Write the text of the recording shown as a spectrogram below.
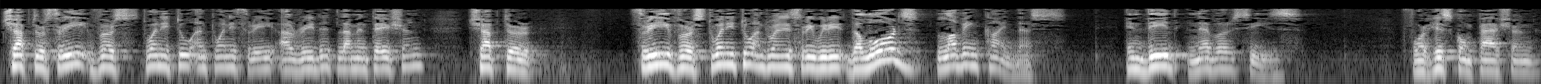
chapter 3, verse 22 and 23. I'll read it. Lamentation, chapter 3, verse 22 and 23. We read, The Lord's loving kindness indeed never cease, for his compassion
